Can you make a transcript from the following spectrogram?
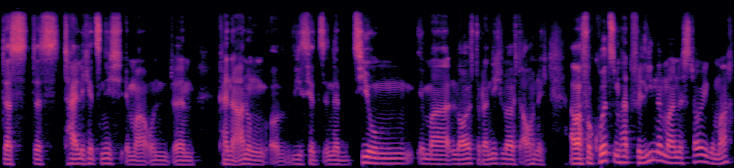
das, das teile ich jetzt nicht immer. Und ähm, keine Ahnung, wie es jetzt in der Beziehung immer läuft oder nicht läuft, auch nicht. Aber vor kurzem hat Feline mal eine Story gemacht,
